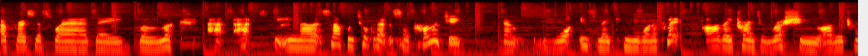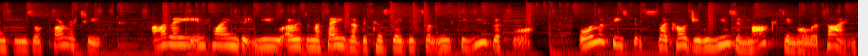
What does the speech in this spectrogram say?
a process where they will look at, at the email itself. We talk about the psychology. You know, what is making you want to click? Are they trying to rush you? Are they trying to use authority? Are they implying that you owe them a favor because they did something for you before? All of these bits of psychology we use in marketing all the time.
